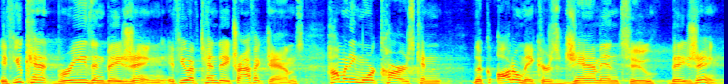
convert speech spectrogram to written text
If you can't breathe in Beijing, if you have 10 day traffic jams, how many more cars can the automakers jam into Beijing?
